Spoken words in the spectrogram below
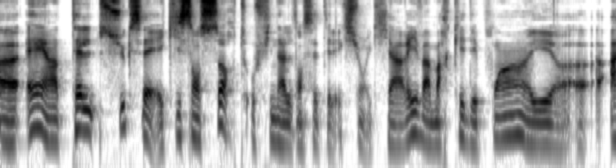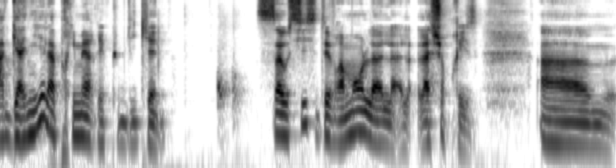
euh, ait un tel succès et qui s'en sorte au final dans cette élection et qui arrive à marquer des points et euh, à gagner la primaire républicaine. Ça aussi, c'était vraiment la, surprise. Euh,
